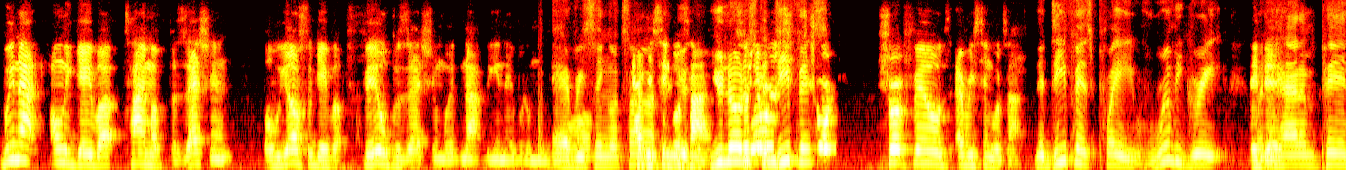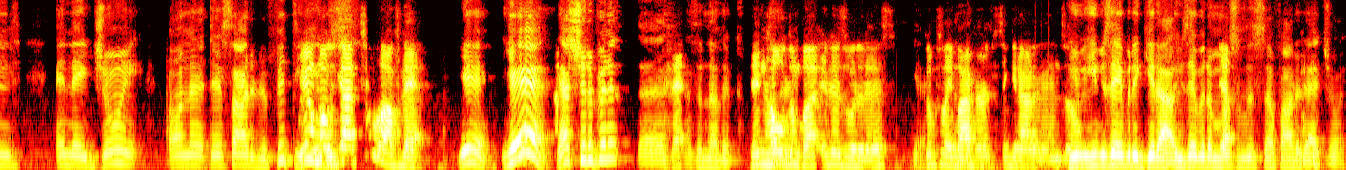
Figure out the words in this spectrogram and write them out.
we not only gave up time of possession, but we also gave up field possession with not being able to move the every ball. single time. every single You- time. You notice So the defense. short, short fields every single time. the defense played really great They when they had them pinned and they joint on the, their side of the 50. We almost was- got two off that. yeah, yeah. That should have been it. Uh, that's another Didn't hold another- them, but it is what it is. Yeah. Good play by Hurts to get out of the end zone. He, he was able to get out. He was able to Yep. muscle himself out of that joint.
